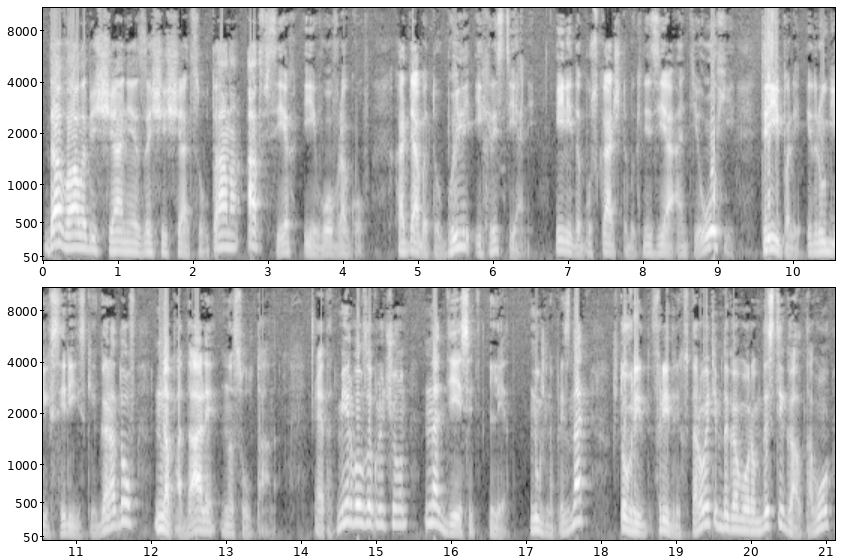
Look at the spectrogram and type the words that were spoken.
давал обещание защищать султана от всех его врагов, хотя бы то были и христиане, и не допускать, чтобы князья Антиохии, Триполи и других сирийских городов нападали на султана. Этот мир был заключен на 10 лет. Нужно признать, что Фридрих II этим договором достигал того,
